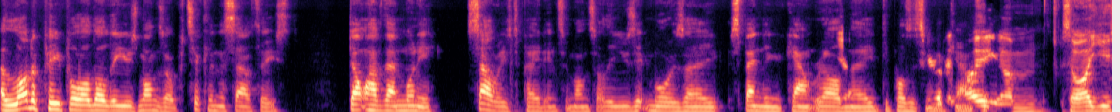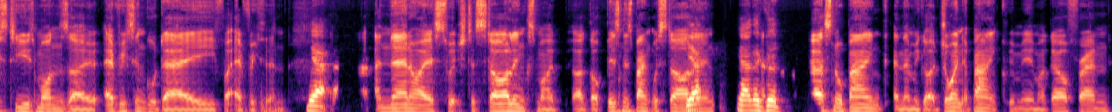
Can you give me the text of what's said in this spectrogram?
A lot of people, although they use Monzo, particularly in the southeast, don't have their money salaries paid into Monzo. They use it more as a spending account rather yeah. than a depositing yeah, account. I, um, so I used to use Monzo every single day for everything. Yeah. And then I switched to Starling because my I got business bank with Starling. Yeah, yeah they're good. Personal bank, and then we got a joint bank with me and my girlfriend.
